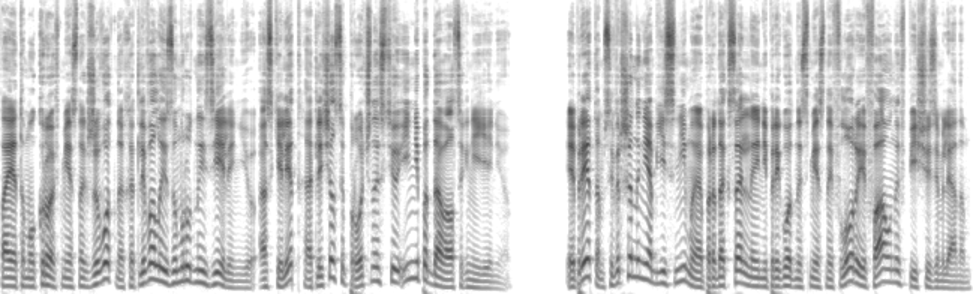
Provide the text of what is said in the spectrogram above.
Поэтому кровь местных животных отливала изумрудной зеленью, а скелет отличался прочностью и не поддавался гниению. И при этом совершенно необъяснимая парадоксальная непригодность местной флоры и фауны в пищу землянам.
